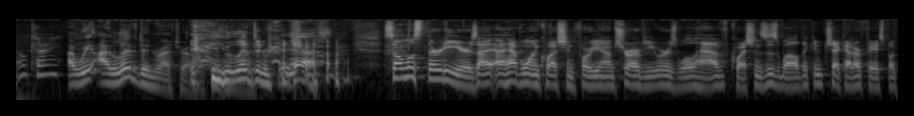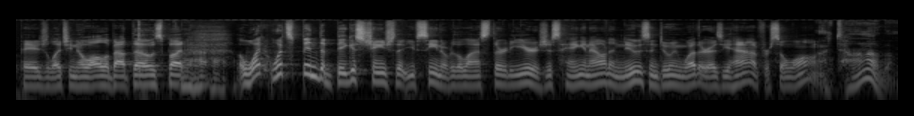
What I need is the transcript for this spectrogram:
Okay. I, we, I lived in retro. You lived in retro. Yes. So almost 30 years. I, I have one question for you. I'm sure our viewers will have questions as well. They can check out our Facebook page, let you know all about those. But what, what's been the biggest change that you've seen over the last 30 years, just hanging out in news and doing weather as you have for so long? A ton of them.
